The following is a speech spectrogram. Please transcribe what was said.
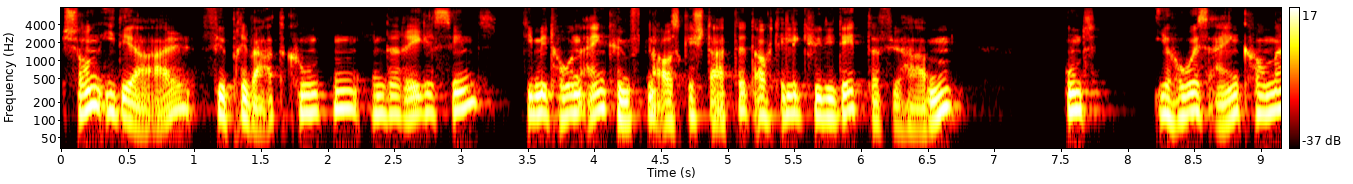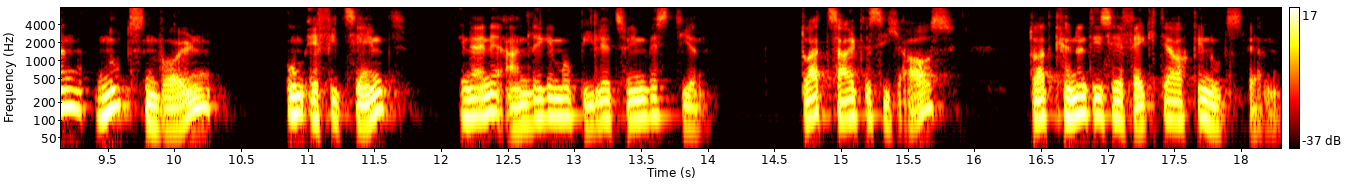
schon ideal für Privatkunden in der Regel sind, die mit hohen Einkünften ausgestattet auch die Liquidität dafür haben und ihr hohes Einkommen nutzen wollen, um effizient in eine Anlegemobilie zu investieren. Dort zahlt es sich aus, dort können diese Effekte auch genutzt werden.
